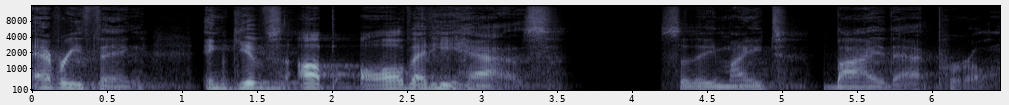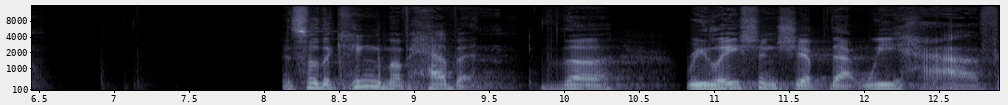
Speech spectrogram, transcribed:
everything and gives up all that he has so that he might buy that pearl. And so, the kingdom of heaven, the relationship that we have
